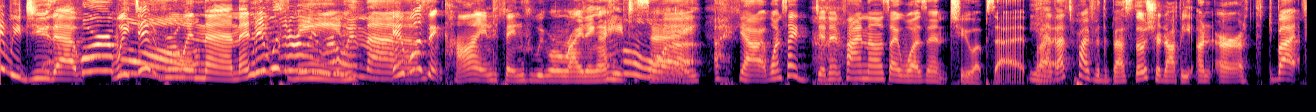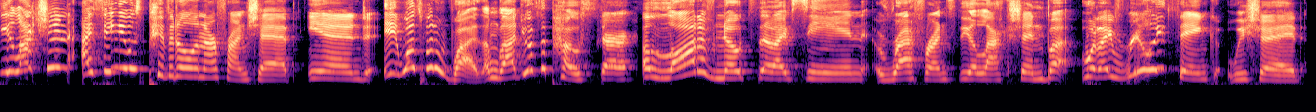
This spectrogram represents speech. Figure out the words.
did we do that? We did ruin them, and it was mean. them. It wasn't kind things we were writing. I hate to say. Uh, yeah, once I didn't find those, I wasn't too upset. Yeah, but- that's probably for the best. Those should not be unearthed. But the election, I think it was pivotal in our friendship, and it was what it was. I'm glad you have the poster. A lot of notes that I've seen reference the election, but what I really think we should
